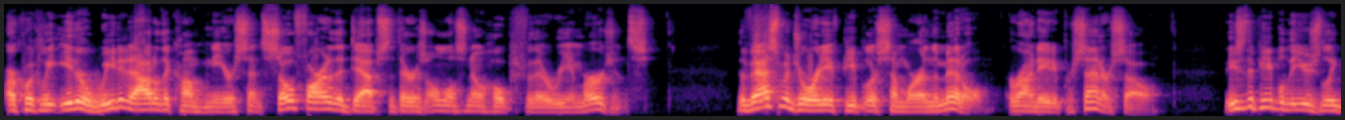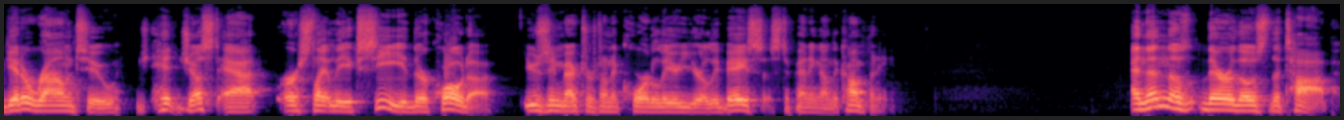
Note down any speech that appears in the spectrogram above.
are quickly either weeded out of the company or sent so far to the depths that there is almost no hope for their reemergence. The vast majority of people are somewhere in the middle, around 80% or so. These are the people that usually get around to, hit just at, or slightly exceed their quota, usually measured on a quarterly or yearly basis, depending on the company. And then those, there are those at the top,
